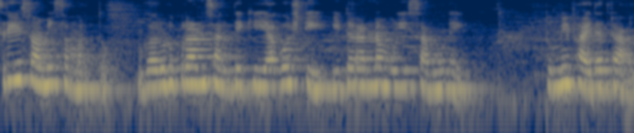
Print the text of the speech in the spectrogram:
श्री स्वामी समर्थ. गरुड पुराण सांगते की या गोष्टी इतरांना मुळीच सांगू नये. तुम्ही फायद्यात राहाल.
